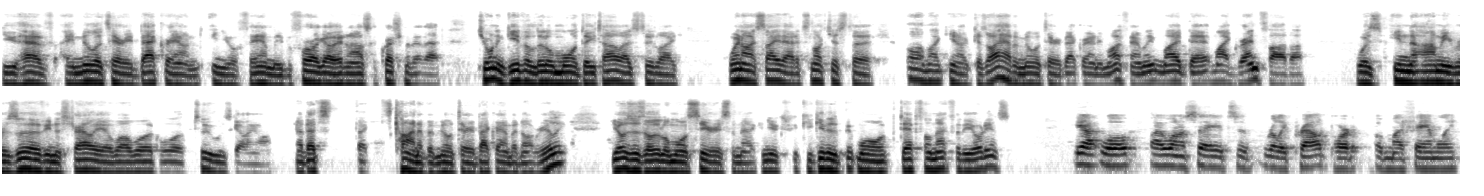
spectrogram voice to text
you have a military background in your family. Before I go ahead and ask a question about that, do you want to give a little more detail as to like when I say that, it's not just a oh my you know because I have a military background in my family. My dad, my grandfather was in the Army Reserve in Australia while World War II was going on. Now that's that's kind of a military background, but not really. Yours is a little more serious than that. Can you, can you give it a bit more depth on that for the audience? Yeah, well, I want to say it's a really proud part of my family,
